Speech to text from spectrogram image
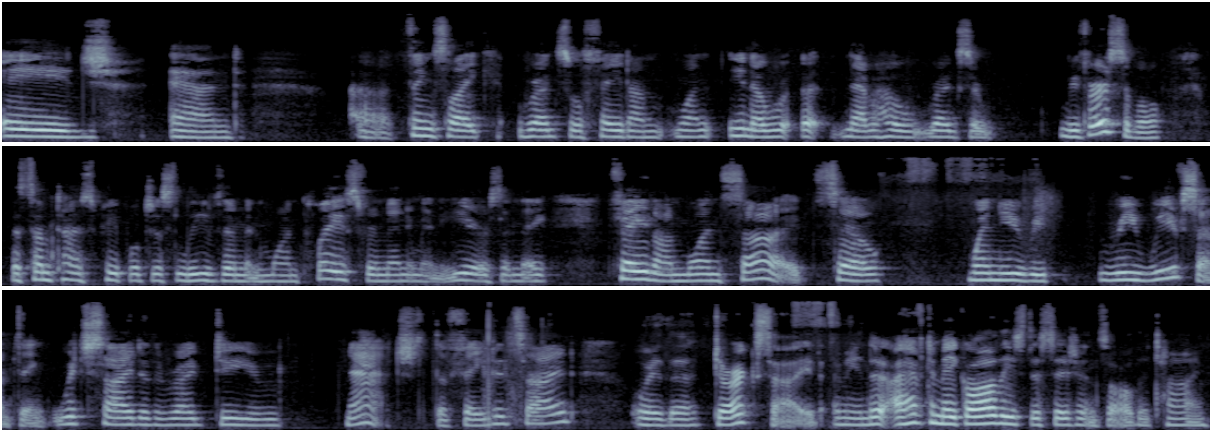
age and uh, things like rugs will fade on one, you know, uh, Navajo rugs are reversible, but sometimes people just leave them in one place for many, many years and they fade on one side. So when you re- reweave something, which side of the rug do you match? The faded side or the dark side? I mean, I have to make all these decisions all the time.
